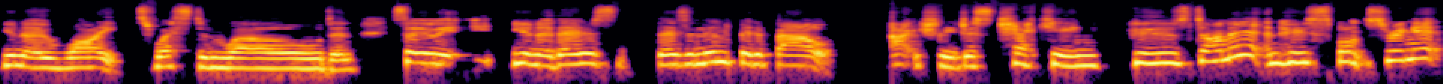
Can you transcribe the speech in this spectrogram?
you know, white Western world. And so, you know, there's, there's a little bit about actually just checking who's done it and who's sponsoring it.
